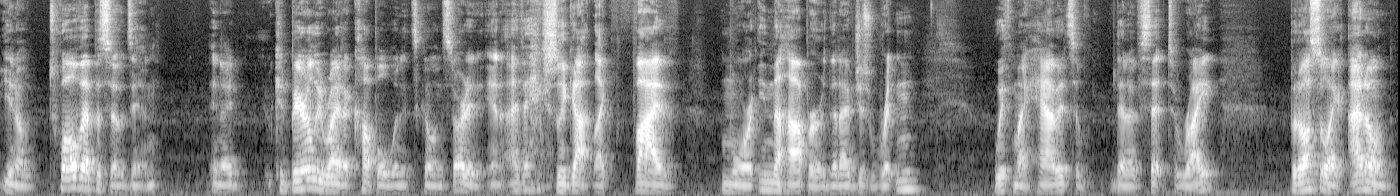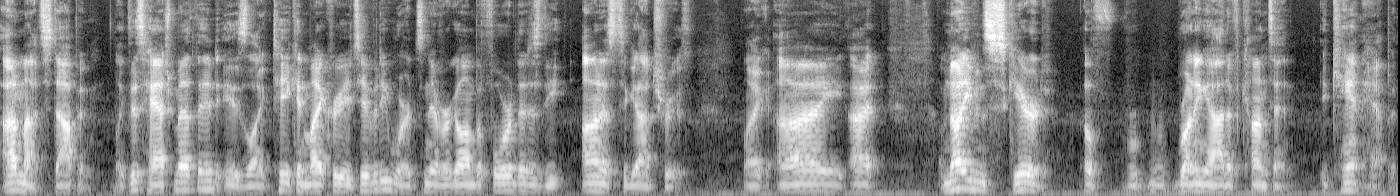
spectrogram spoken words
you know, 12 episodes in, and I could barely write a couple when it's going started, and I've actually got like five more in the hopper that I've just written with my habits of that I've set to write. But also like I don't I'm not stopping. Like this hatch method is like taking my creativity where it's never gone before. That is the honest to God truth. Like I I I'm not even scared of r- running out of content. It can't happen.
